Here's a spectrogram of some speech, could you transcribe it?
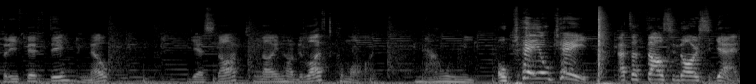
350. Nope. Guess not. 900 left. Come on. Now we need... Okay, okay. That's a $1,000 again.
